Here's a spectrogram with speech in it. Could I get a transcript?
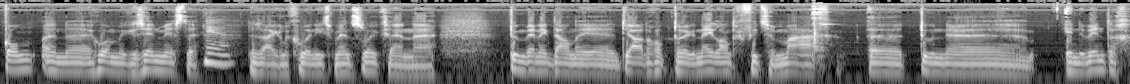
kon en uh, gewoon mijn gezin miste. Ja. Dus eigenlijk gewoon iets menselijks. En toen ben ik dan het jaar erop terug in Nederland gefietst, maar toen in de winter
